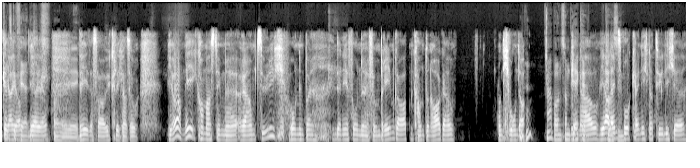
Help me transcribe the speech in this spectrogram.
Ganz ja, gefährlich. Ja, ja, ja. Nee, das war wirklich, also Ja, nee, ich komme aus dem äh, Raum Zürich, wohne bei, in der Nähe von, äh, von Bremgarten, Kanton Aargau. Und ich wohne da. Mhm. Ah, bei uns die genau, ja, Lenzburg kenne ich natürlich. Äh,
